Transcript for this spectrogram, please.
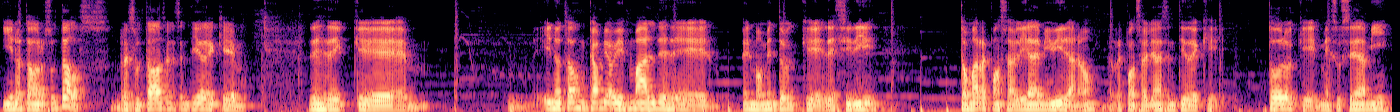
y, he notado resultados. Resultados en el sentido de que desde que he notado un cambio abismal desde el momento que decidí tomar responsabilidad de mi vida, ¿no? Responsabilidad en el sentido de que todo lo que me sucede a mí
